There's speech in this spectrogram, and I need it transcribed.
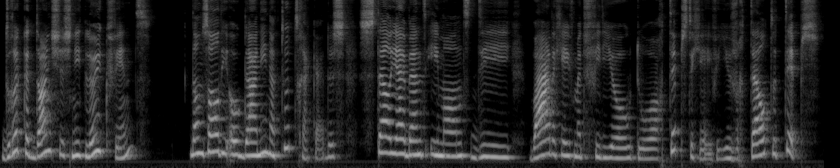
drukke dansjes niet leuk vindt, dan zal die ook daar niet naartoe trekken. Dus stel jij bent iemand die waarde geeft met video door tips te geven. Je vertelt de tips.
